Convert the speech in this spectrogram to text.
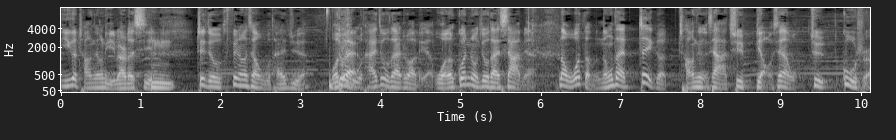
一个场景里边的戏，嗯，这就非常像舞台剧。我的舞台就在这里，我的观众就在下面，那我怎么能在这个场景下去表现去故事，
